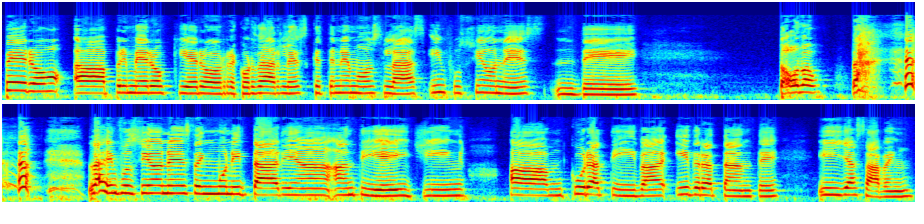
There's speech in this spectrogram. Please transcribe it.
pero ah, primero quiero recordarles que tenemos las infusiones de todo. las infusiones inmunitaria, anti-aging, curativa, hidratante y ya saben,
